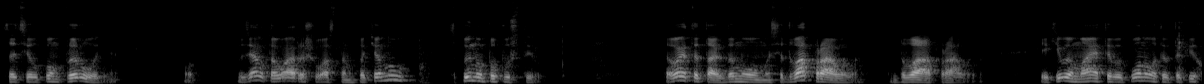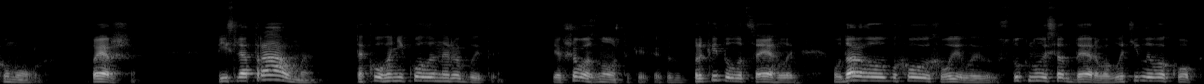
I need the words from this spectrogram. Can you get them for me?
це цілком природне. От, взяв товариш, вас там потягнув, спину попустив. Давайте так, домовимося. Два правила. Два правила, які ви маєте виконувати в таких умовах. Перше. Після травми такого ніколи не робити. Якщо вас знову ж таки, як я кажу, прикидало цегли, ударило вибуховою хвилею, стукнулися об дерево, влетіли в окоп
